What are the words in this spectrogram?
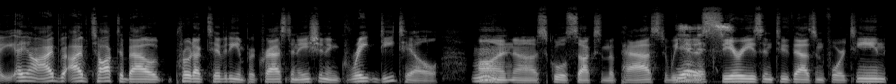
you know, I've I've talked about productivity and procrastination in great detail mm. on uh, School Sucks in the past. We yes. did a series in 2014.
